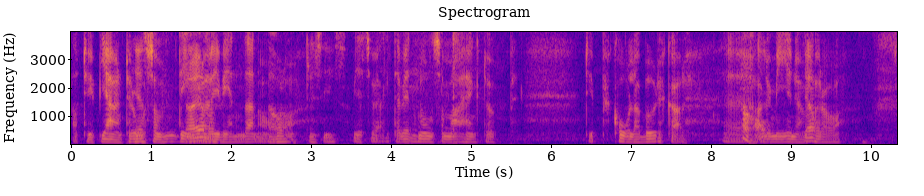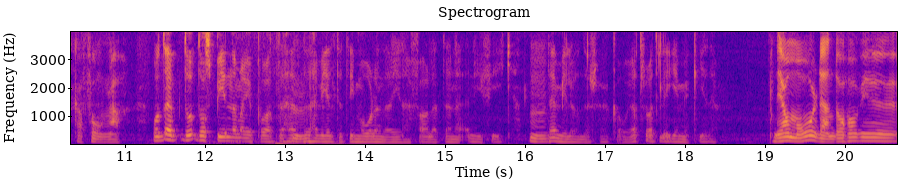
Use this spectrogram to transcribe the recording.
Ja, typ järntråd Yes. som dinglar Jajamän. i vinden och, Ja, och precis. visuellt. Jag vet Mm. någon som har hängt upp typ kolaburkar, eh, aluminium ja. för att ska fånga. Och där, då, då spinner man ju på att det här, Mm. det här viltet i målen där, i det här fallet, den är nyfiken. Mm. Den vill undersöka och jag tror att det ligger mycket i det. Det om mården, då har vi ju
